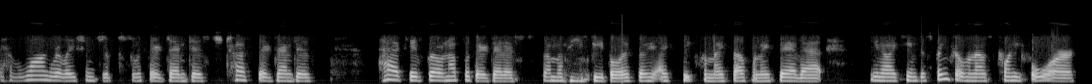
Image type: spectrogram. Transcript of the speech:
have long relationships with their dentist, trust their dentist. Heck, they've grown up with their dentist. Some of these people, I speak for myself when I say that. You know, I came to Springfield when I was 24.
